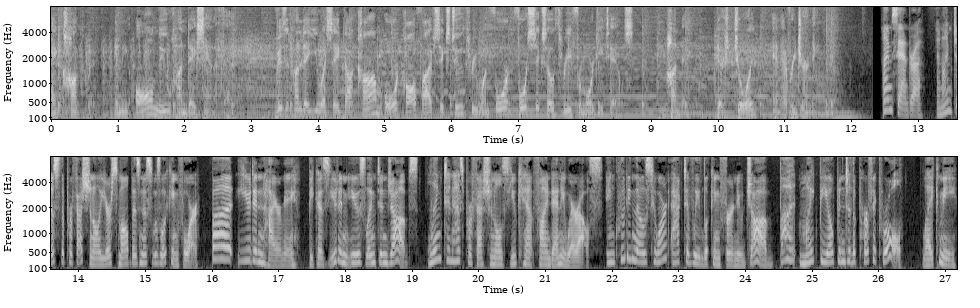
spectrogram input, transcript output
And conquer it in the all new Hyundai Santa Fe. Visit HyundaiUSA.com or call 562-314-4603 for more details. Hyundai, there's joy in every journey. I'm Sandra, and I'm just the professional your small business was looking for. But you didn't hire me because you didn't use LinkedIn jobs. LinkedIn has professionals you can't find anywhere else, including those who aren't actively looking for a new job but might be open to the perfect role, like me.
